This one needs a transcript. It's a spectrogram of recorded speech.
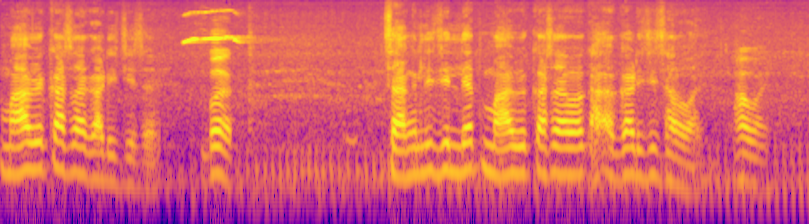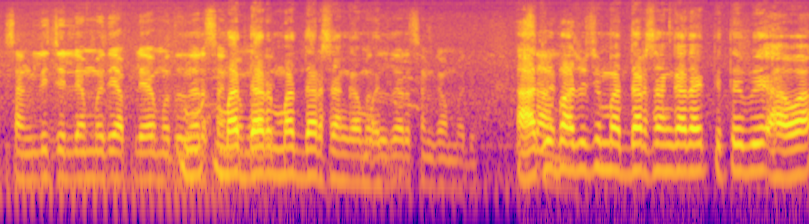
महाविकास आघाडीचीच आहे. बर. सांगली जिल्ह्यात महाविकास आवा- आघाडीचीच हवा आहे. हवा आहे. सांगली जिल्ह्यामध्ये आपल्या मतदारसंघामध्ये मतदार मतदारसंघामध्ये. मतदारसंघामध्ये. आजूबाजूचे मतदारसंघात आहेत तिथे बी हवा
